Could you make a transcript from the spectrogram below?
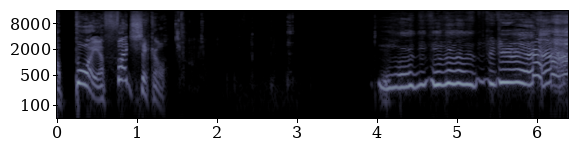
Oh boy, a fudgesicle!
